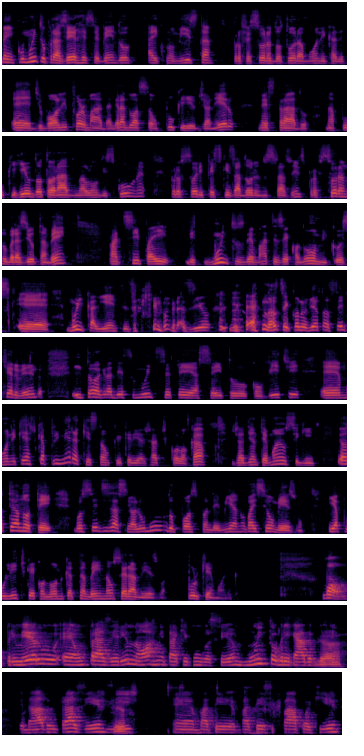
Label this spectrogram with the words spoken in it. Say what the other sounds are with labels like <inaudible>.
Bem, com muito prazer recebendo a economista, professora doutora Mônica é, de Bolle, formada graduação PUC Rio de Janeiro, mestrado na PUC Rio, doutorado na London School, né? professora e pesquisadora nos Estados Unidos, professora no Brasil também, participa aí de muitos debates econômicos é, muito calientes <laughs> aqui no Brasil. Né? <laughs> Nossa economia está sempre fervendo. Então, agradeço muito você ter aceito o convite. É, Mônica, acho que a primeira questão que eu queria já te colocar, já de antemão, é o seguinte: eu até anotei. Você diz assim: olha, o mundo pós-pandemia não vai ser o mesmo, e a política econômica também não será a mesma. Por quê, Mônica? Bom, primeiro é um prazer enorme estar aqui com você. Muito obrigada por ter me convidado. Um prazer mesmo é, bater, bater esse papo aqui.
